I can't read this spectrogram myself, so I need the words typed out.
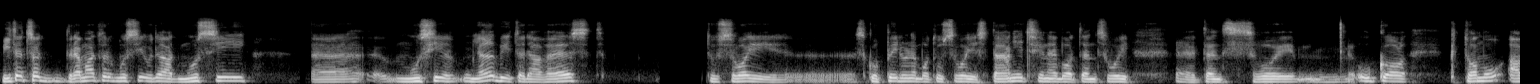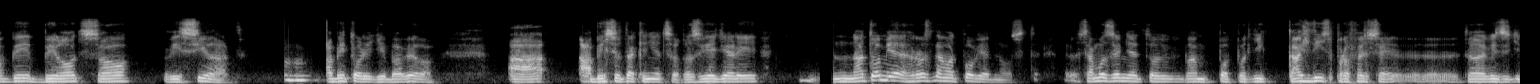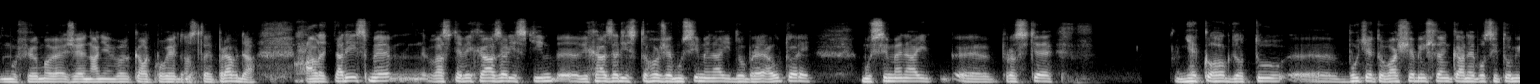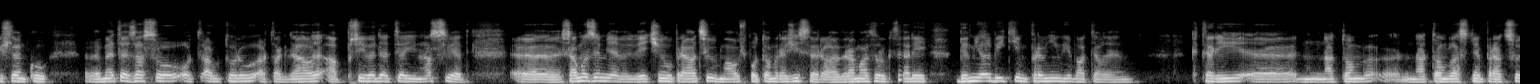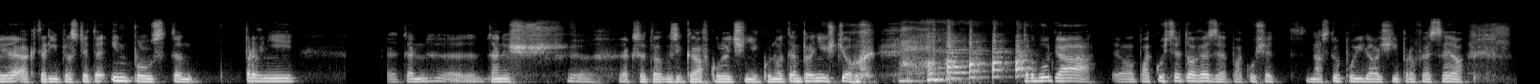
Víte, co dramaturg musí udělat? Musí, eh, musí měl by teda vést tu svoji eh, skupinu nebo tu svoji stanici nebo ten svůj, eh, ten svůj mm, úkol k tomu, aby bylo co vysílat. Mm-hmm. Aby to lidi bavilo. A aby se taky něco dozvěděli, na tom je hrozná odpovědnost. Samozřejmě to vám potvrdí každý z profese eh, televiznímu filmové, že je na něm velká odpovědnost, to je pravda. Ale tady jsme vlastně vycházeli, s tím, eh, vycházeli z toho, že musíme najít dobré autory, musíme najít eh, prostě někoho, kdo tu, eh, buď je to vaše myšlenka, nebo si tu myšlenku vezmete za svou od autorů a tak dále a přivedete ji na svět. Eh, samozřejmě většinou práci má už potom režisér, ale dramaturg který by měl být tím prvním hybatelem, který eh, na tom, na tom vlastně pracuje a který prostě ten impuls, ten první, ten, ten, jak se to říká v kulečníku, no ten první šťouch, tomu dá. Jo, pak už se to veze, pak už je, nastupují další profese a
